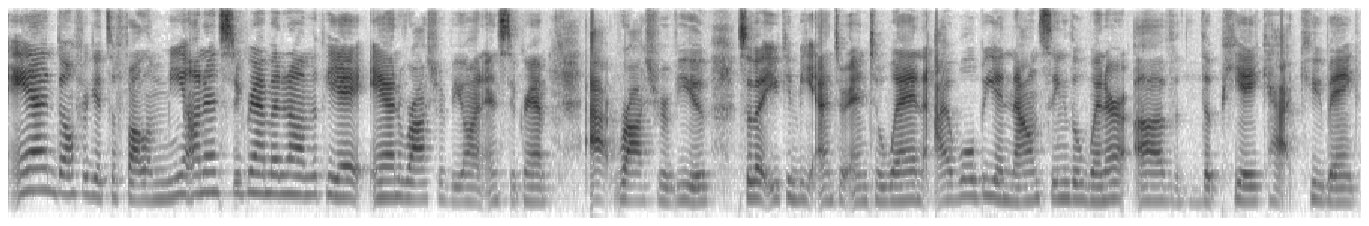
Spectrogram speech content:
And don't forget to follow me on Instagram Instagram at on the PA and Rosh Review on Instagram at Rosh Review so that you can be entered into when. I will be announcing the winner of the PA Cat Q Bank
